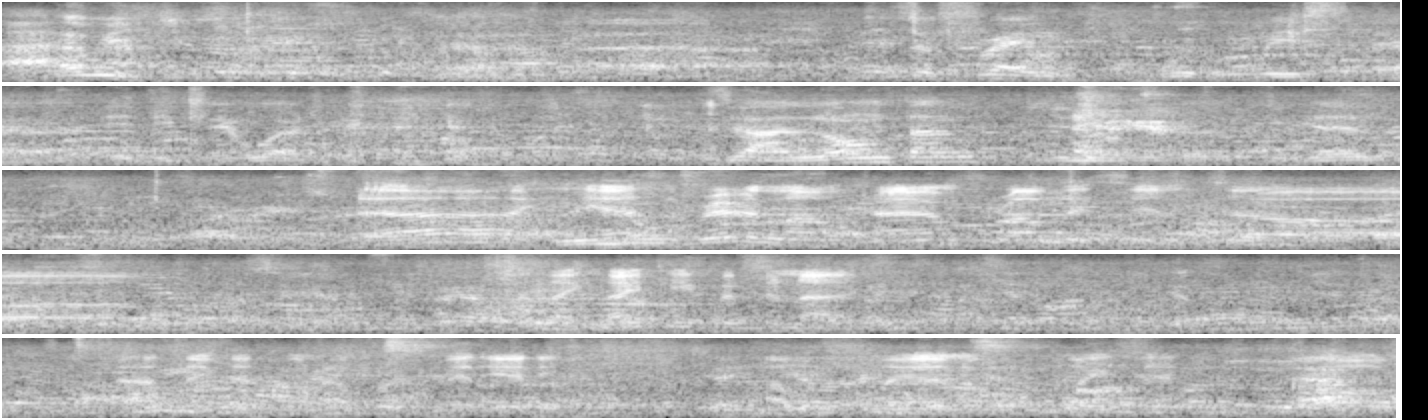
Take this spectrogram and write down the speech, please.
Ah oui. Uh, the friend wi- with uh, Eddy Clearwater. they are a long time, you know, uh, together. Uh, We yes, know- a very long time, probably since, uh, like 1959. I think that's when I first met Eddie. I was playing a place in, called,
